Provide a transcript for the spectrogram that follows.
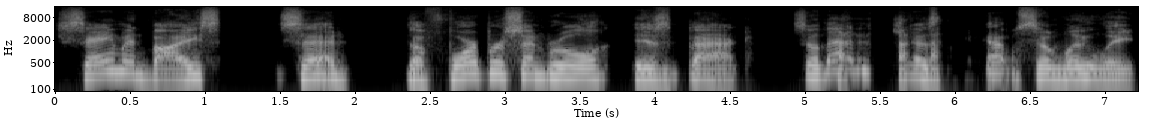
same advice said the 4% rule is back. So that is just absolutely,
